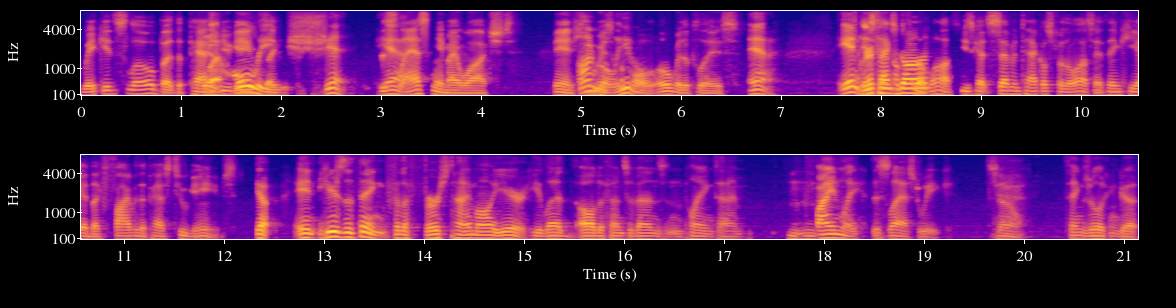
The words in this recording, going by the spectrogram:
wicked slow, but the past But few games, holy like shit. this Yeah. last game I watched, man, he was Unbelievable. all over the place. yeah. And His Griffin's tackles for the loss. He's got seven tackles for the loss. I think he had like five in the past two games. Yep. And here's the thing for the first time all year, he led all defensive ends in playing time. Mhm. Finally, this last week. So Yeah. things are looking good.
